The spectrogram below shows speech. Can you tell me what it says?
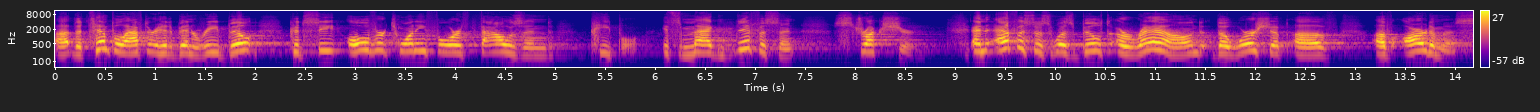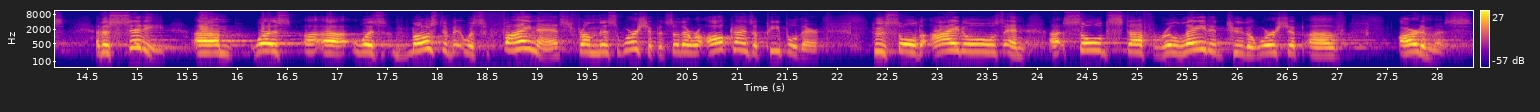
Uh, the temple, after it had been rebuilt, could seat over 24,000 people. It's magnificent structure. And Ephesus was built around the worship of, of Artemis. The city um, was, uh, uh, was most of it was financed from this worship. And so there were all kinds of people there who sold idols and uh, sold stuff related to the worship of Artemis.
